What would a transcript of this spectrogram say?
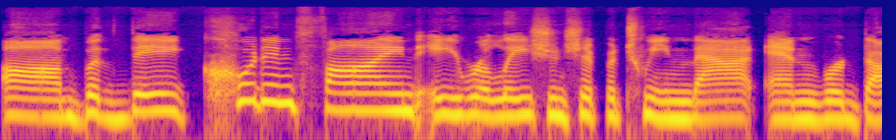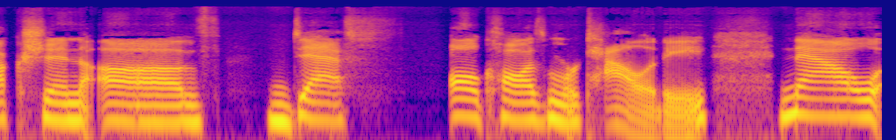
um, but they couldn't find a relationship between that and reduction of death all cause mortality. Now,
